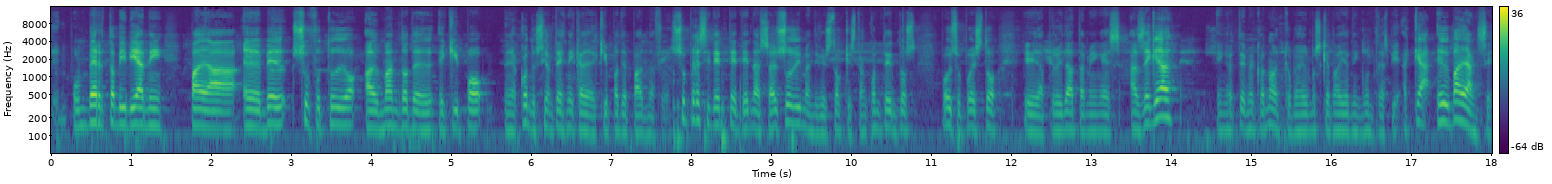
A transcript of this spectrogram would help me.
eh, Humberto Viviani para eh, ver su futuro al mando del equipo, en la conducción técnica del equipo de Palma Flor. Su presidente, Dena Salsuri, manifestó que están contentos. Por supuesto, eh, la prioridad también es arreglar en el tema económico. Veremos que no haya ningún traspié. Acá el balance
